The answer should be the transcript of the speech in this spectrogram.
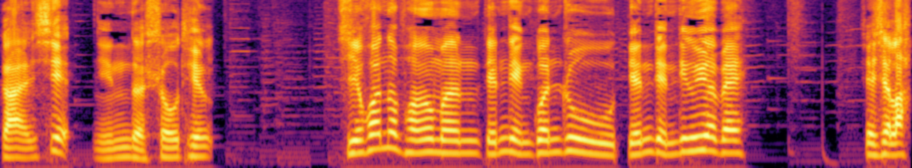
感谢您的收听。喜欢的朋友们点点关注，点点订阅呗，谢谢了。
